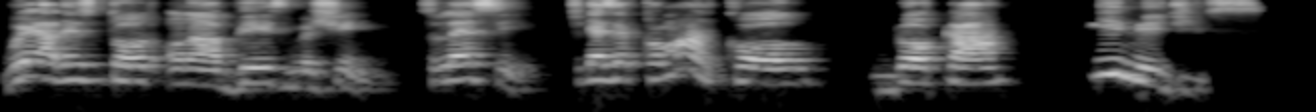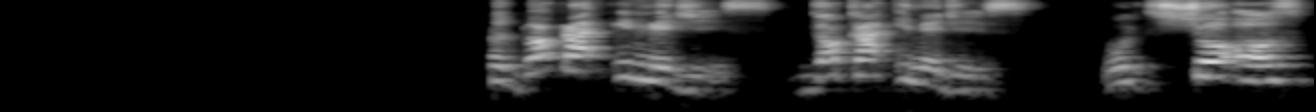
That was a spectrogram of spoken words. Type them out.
Where are they stored on our base machine? So let's see. So there's a command called Docker images. So Docker images, Docker images will show us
